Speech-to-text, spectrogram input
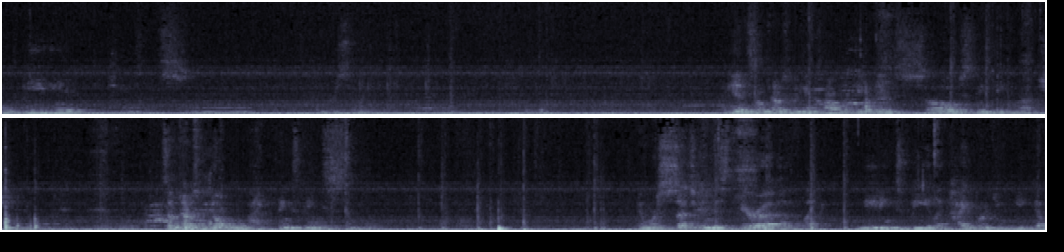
obedient to Jesus? Again, sometimes we can complicate things so stinking much. Sometimes we don't like things being simple. And we're such in this era of like needing to be like hyper unique that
